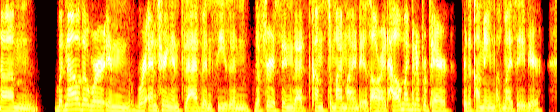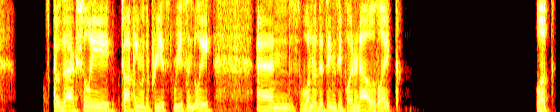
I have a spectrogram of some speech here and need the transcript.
Um, but now that we're in, we're entering into the Advent season. The first thing that comes to my mind is, all right, how am I going to prepare for the coming of my Savior? I was actually talking with a priest recently, and one of the things he pointed out was like, look,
